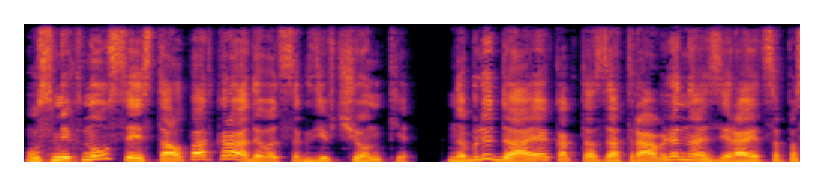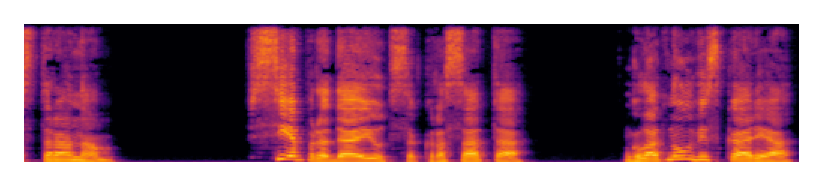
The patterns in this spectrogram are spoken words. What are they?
Усмехнулся и стал подкрадываться к девчонке, наблюдая, как та затравленно озирается по сторонам. «Все продаются, красота!» Глотнул вискаря,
